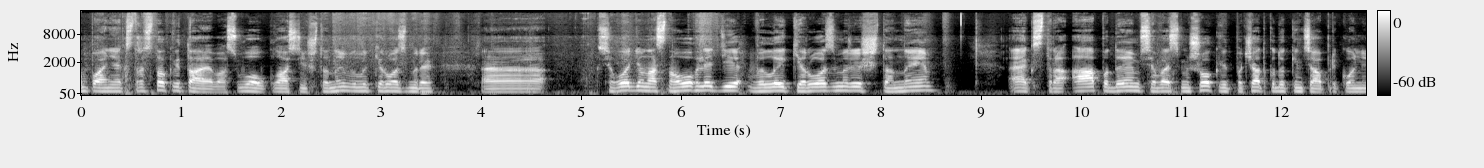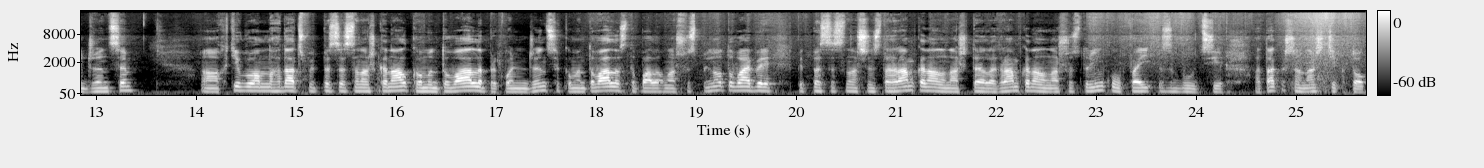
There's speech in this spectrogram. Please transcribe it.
Компанія Екстрасток вітає вас. Вау, класні штани, великі розміри. Е, сьогодні у нас на огляді великі розміри, штани Екстра А. Подивимося весь мішок від початку до кінця. Прикольні джинси. Е, хотів би вам нагадати, що підписатися на наш канал, коментували, прикольні джинси, коментували, вступали в нашу спільноту в Вайбері, підписатися на наш інстаграм-канал, на наш телеграм-канал, на нашу сторінку у Фейсбуці, а також на наш Тікток.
